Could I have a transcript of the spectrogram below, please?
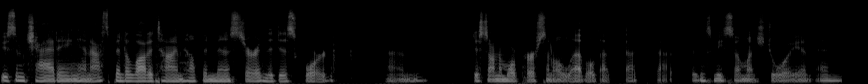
do some chatting. And I spend a lot of time helping minister in the Discord, um, just on a more personal level. That that that brings me so much joy, and and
